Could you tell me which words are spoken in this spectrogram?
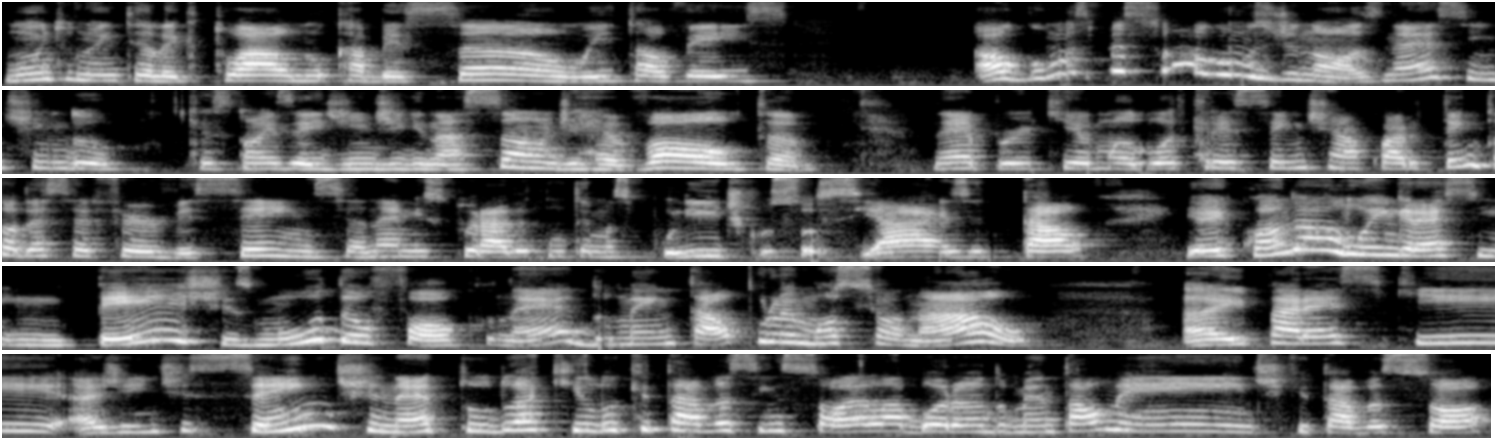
muito no intelectual, no cabeção e talvez algumas pessoas, alguns de nós, né, sentindo questões aí de indignação, de revolta, né? Porque uma lua crescente em aquário tem toda essa efervescência, né? Misturada com temas políticos, sociais e tal. E aí, quando a lua ingressa em peixes, muda o foco, né? Do mental para o emocional. Aí parece que a gente sente, né, tudo aquilo que estava assim só elaborando mentalmente, que estava só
